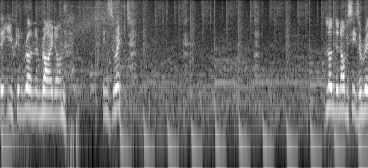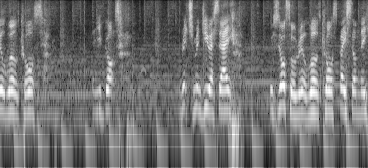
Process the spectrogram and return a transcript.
that you can run and ride on in Zwift. London obviously is a real world course. Then you've got Richmond, USA, which is also a real world course based on the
